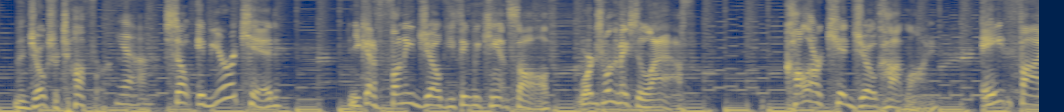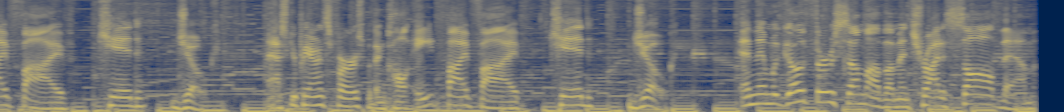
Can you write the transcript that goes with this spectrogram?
And the jokes are tougher. yeah. So if you're a kid and you got a funny joke you think we can't solve, or just one that makes you laugh, call our kid joke hotline 855 kid joke. Ask your parents first, but then call 855 kid joke. And then we go through some of them and try to solve them.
